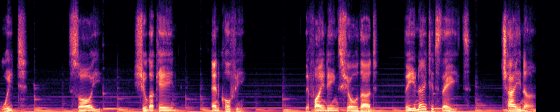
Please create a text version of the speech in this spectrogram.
wheat, soy, sugarcane, and coffee. The findings show that the United States, China,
